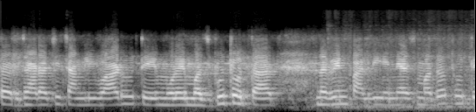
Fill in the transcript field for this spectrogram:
तर झाडाची चांगली वाढ होते मुळे मजबूत होतात. नवीन पालवी येण्यास मदत होते.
